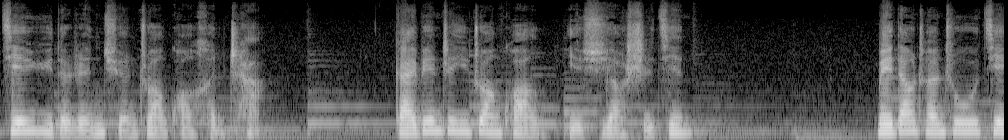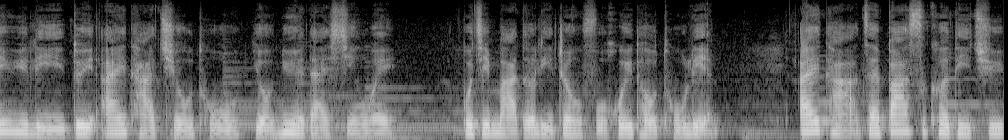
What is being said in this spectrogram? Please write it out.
监狱的人权状况很差，改变这一状况也需要时间。每当传出监狱里对埃塔囚徒有虐待行为，不仅马德里政府灰头土脸，埃塔在巴斯克地区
